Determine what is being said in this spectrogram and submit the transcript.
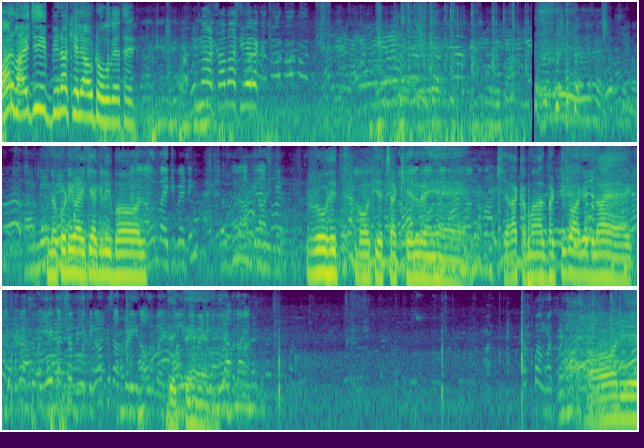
और भाई जी, बिना खेले आउट हो गए थे। नकोडी भाई की अगली बॉल राहुल भाई की बैटिंग और आपकी लास्ट की। रोहित बहुत ही अच्छा खेल रहे हैं। क्या कमाल भट्टी को आगे बुलाया है। बेटा ये एक अच्छा देखते हैं। और ये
